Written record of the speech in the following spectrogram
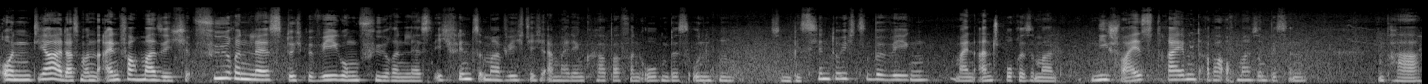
Und ja, dass man einfach mal sich führen lässt, durch Bewegung führen lässt. Ich finde es immer wichtig, einmal den Körper von oben bis unten so ein bisschen durchzubewegen. Mein Anspruch ist immer nie schweißtreibend, aber auch mal so ein bisschen ein paar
